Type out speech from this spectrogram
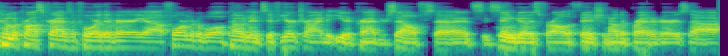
come across crabs before. They're very uh, formidable opponents if you're trying to eat a crab yourself. So it's the same goes for all the fish and other predators. Uh,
